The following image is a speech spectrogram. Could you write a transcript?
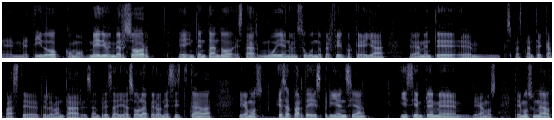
he metido como medio inversor eh, intentando estar muy en un segundo perfil porque ella realmente em, es bastante capaz de, levantar esa empresa ella sola, pero necesitaba, digamos, esa parte de experiencia y siempre me, digamos, tenemos una,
